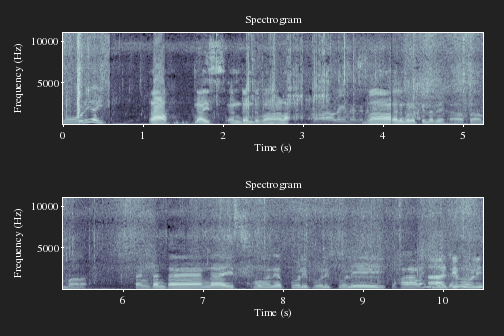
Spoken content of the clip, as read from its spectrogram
പൊളിയായി ആ നൈസ് ഉണ്ട് ഉണ്ട് വാള വാളലും കുഴപ്പമില്ല ആസാം വാള കണ്ടണ്ട നൈസ് മോനെ പൊളി പൊളി പൊളി അടിപൊളി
